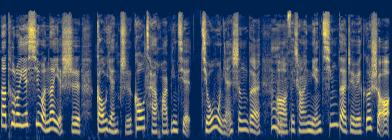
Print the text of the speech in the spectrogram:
那特洛伊西文呢，也是高颜值、高才华，并且九五年生的，呃，非常年轻的这位歌手。啊，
